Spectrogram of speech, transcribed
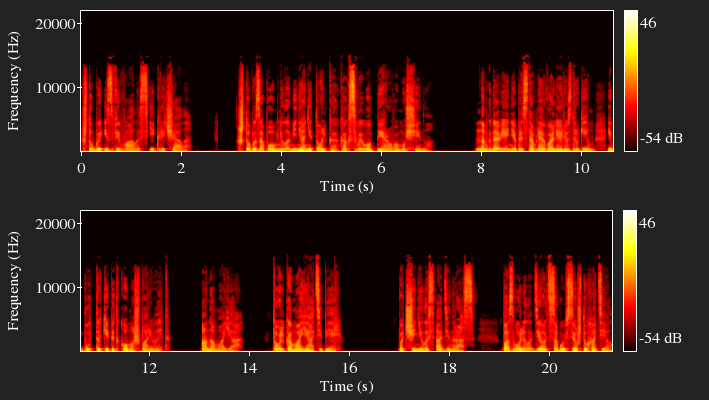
чтобы извивалась и кричала. Чтобы запомнила меня не только как своего первого мужчину. На мгновение представляю Валерию с другим и будто кипятком ошпаривает. Она моя. Только моя теперь. Подчинилась один раз. Позволила делать с собой все, что хотел.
